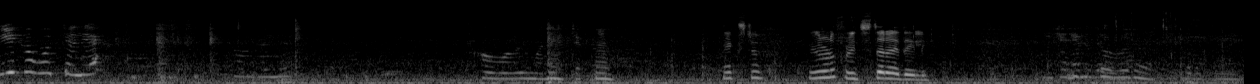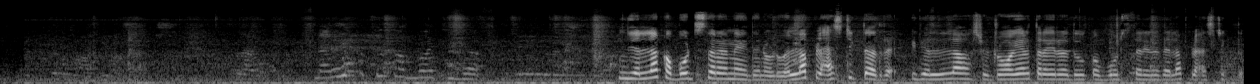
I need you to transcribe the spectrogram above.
ಈ ಕಬಚ್ಚಲ್ಲಿ ಕವರ್ ಮನೆ ಮುಚ್ಚಕ್ ಹ್ಞೂ ನೆಕ್ಸ್ಟು ಇದು ನೋಡು ಫ್ರಿಜ್ ತರ ಇದೆ ಇಲ್ಲಿ. ಇದೆಲ್ಲ ಕಬೋರ್ಡ್ಸ್ ತರನೇ ಇದೆ ನೋಡು. ಎಲ್ಲ ಪ್ಲಾಸ್ಟಿಕ್ ಆದರೆ ಇದೆಲ್ಲ ಅಷ್ಟು. ಡ್ರಾಯರ್ ತರ ಇರೋದು ಕಬೋರ್ಡ್ಸ್ ಥರ ಇರೋದೆಲ್ಲ ಪ್ಲಾಸ್ಟಿಕ್ದು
